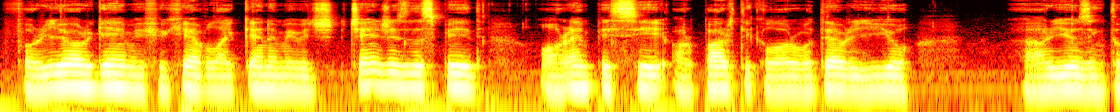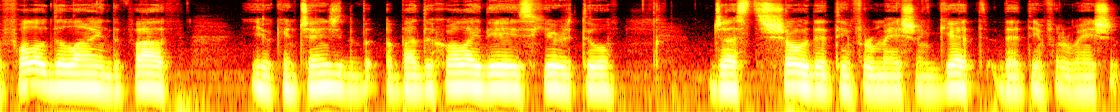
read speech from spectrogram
For your game if you have like enemy which changes the speed or NPC or particle or whatever you are using to follow the line the path you can change it but the whole idea is here to just show that information get that information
